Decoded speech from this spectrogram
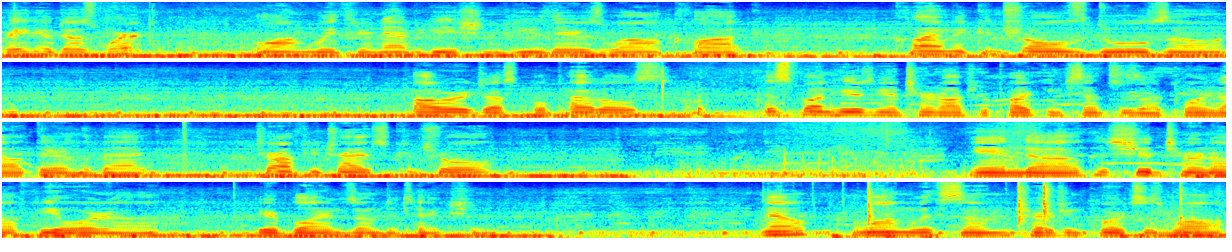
Radio does work, along with your navigation view there as well. Clock, climate controls, dual zone, power adjustable pedals. This button here is going to turn off your parking sensors I pointed out there in the back. Turn off your traction control. And uh, this should turn off your uh, your blind zone detection. Now, along with some charging ports as well.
